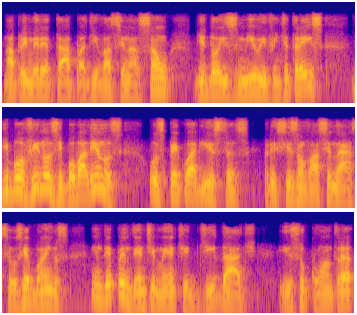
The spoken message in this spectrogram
na primeira etapa de vacinação de 2023 de bovinos e bobalinos, os pecuaristas precisam vacinar seus rebanhos, independentemente de idade. Isso contra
